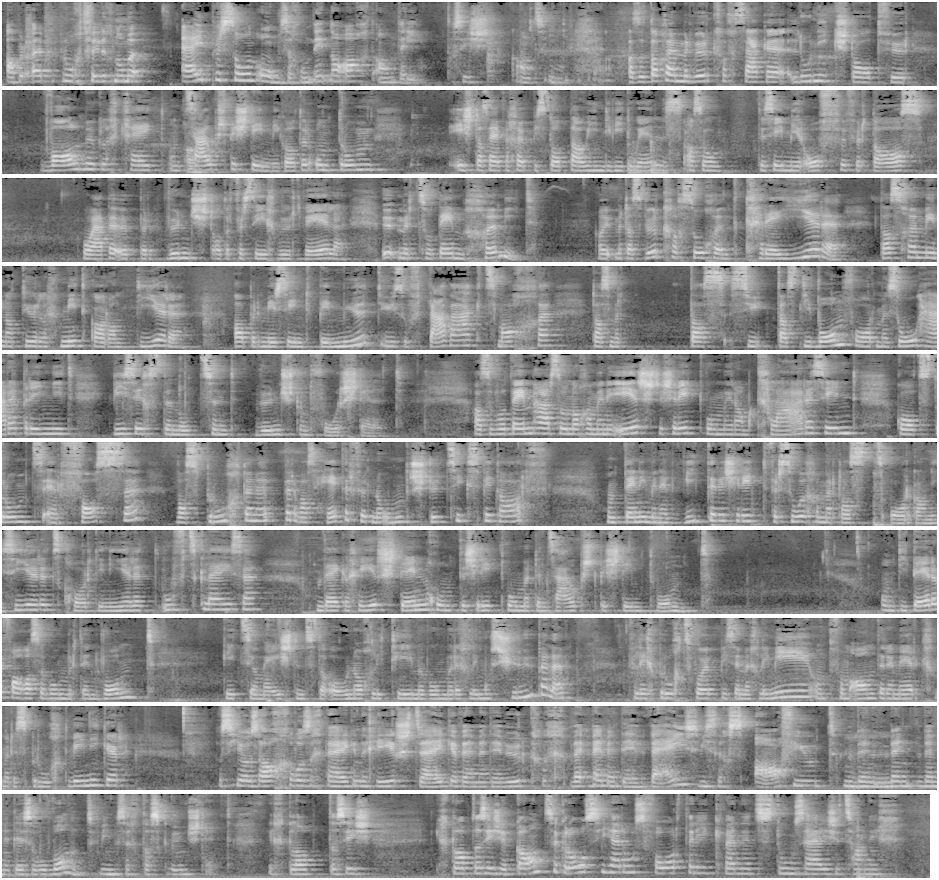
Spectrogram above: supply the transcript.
Aber jemand braucht vielleicht nur eine Person um sich und nicht noch acht andere. Das ist ganz individuell. Also da können wir wirklich sagen, Lunik steht für Wahlmöglichkeit und oh. Selbstbestimmung, oder? Und darum ist das einfach etwas total Individuelles. Also da sind wir offen für das, was eben jemand wünscht oder für sich würde wählen Ob wir zu dem kommen, ob wir das wirklich so kreieren können, das können wir natürlich nicht garantieren. Aber wir sind bemüht, uns auf diesen Weg zu machen, dass wir das, dass die Wohnformen so herbringen, wie sich der Nutzend wünscht und vorstellt. Also von dem her, so nach einem ersten Schritt, wo wir am Klären sind, geht es darum zu erfassen, was braucht denn jemand, was hat er für einen Unterstützungsbedarf und dann in einem weiteren Schritt versuchen wir das zu organisieren, zu koordinieren, aufzugleisen. Und eigentlich erst dann kommt der Schritt, wo man dann selbstbestimmt wohnt. Und in der Phase, wo man dann wohnt, gibt es ja meistens dann auch noch ein Themen, wo man ein bisschen schrauben muss. Vielleicht braucht es von etwas ein bisschen mehr und vom anderen merkt man, es braucht weniger. Das sind ja Sachen, die sich dann eigentlich erst zeigen, wenn man dann wirklich, wenn, man dann weiss, wie es sich anfühlt, mhm. wenn, wenn, wenn man dann so wohnt, wie man sich das gewünscht hat. Ich glaube, das ist, ich glaube, das ist eine ganz grosse Herausforderung, wenn jetzt du sagst, jetzt habe ich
